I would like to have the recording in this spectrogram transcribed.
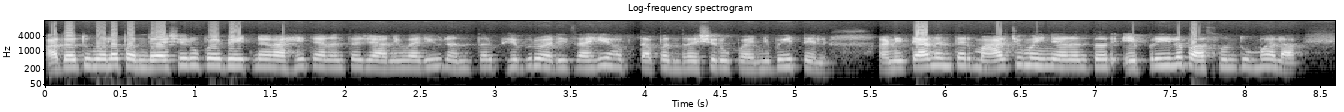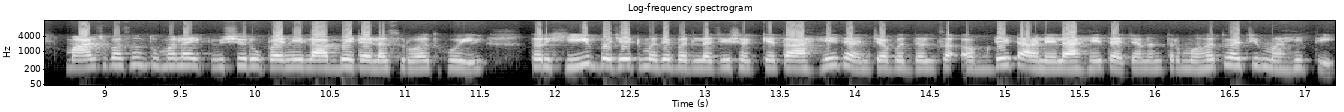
आता तुम्हाला पंधराशे रुपये भेटणार आहे त्यानंतर जानेवारी नंतर फेब्रुवारीचाही हप्ता पंधराशे रुपयांनी भेटेल. आणि त्यानंतर मार्च महिन्यानंतर एप्रिलपासून तुम्हाला मार्चपासून तुम्हाला एकवीसशे रुपयांनी लाभ भेटायला सुरुवात होईल. तर ही बजेटमध्ये बदलाची शक्यता आहे त्यांच्याबद्दलचा अपडेट आलेला आहे. त्याच्यानंतर महत्त्वाची माहिती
